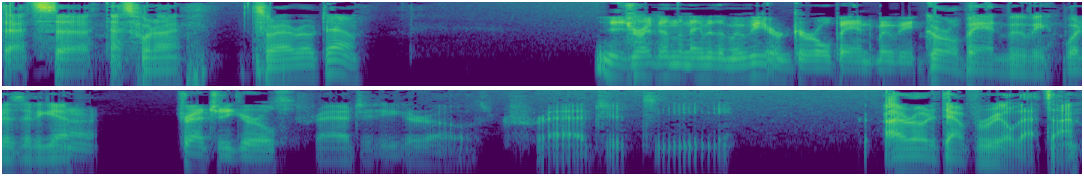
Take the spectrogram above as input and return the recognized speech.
That's uh. That's what I. That's what I wrote down. Did you write down the name of the movie or girl band movie? Girl band movie. What is it again? Right. Tragedy Girls. Tragedy Girls. Tragedy. I wrote it down for real that time.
